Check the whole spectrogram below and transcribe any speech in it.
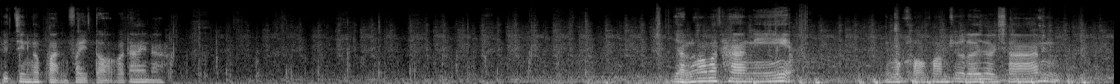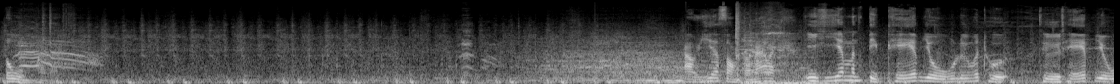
ที่จริงเราปั่นไฟต่อก็ได้นะ อย่าล่อมาทางนี้อย่ามาขอความช่วยเหลือจากฉันตุ่มเอาเฮียส่องต่อหน้าไปอีเฮียมันติดเทปอยู่หรือว่าถือถือเทปอยู่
